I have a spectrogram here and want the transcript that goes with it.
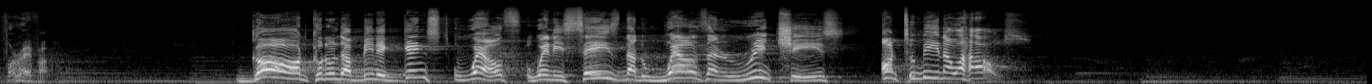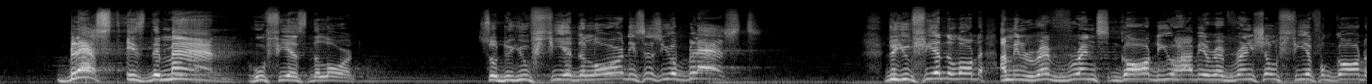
forever. God couldn't have been against wealth when He says that wealth and riches ought to be in our house. Blessed is the man who fears the Lord. So, do you fear the Lord? He says, You're blessed. Do you fear the Lord? I mean, reverence God. Do you have a reverential fear for God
